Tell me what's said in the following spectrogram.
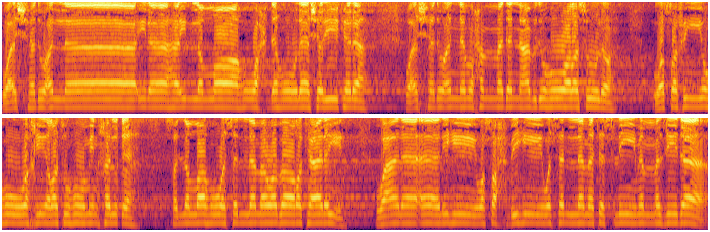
وأشهد أن لا إله إلا الله وحده لا شريك له. وأشهد أن محمدا عبده ورسوله. وصفيه وخيرته من خلقه صلى الله وسلم وبارك عليه وعلى آله وصحبه وسلم تسليما مزيدا.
